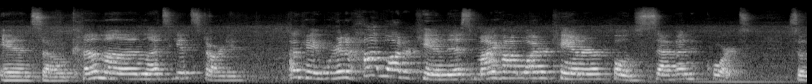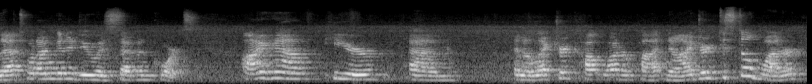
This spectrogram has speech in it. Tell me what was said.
And so come on, let's get started. Okay, we're going to hot water can this. My hot water canner holds seven quarts. So that's what I'm going to do is seven quarts. I have here um, an electric hot water pot. Now I drink distilled water,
